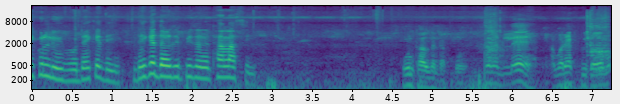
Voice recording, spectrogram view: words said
ই করলে দেখে দিই। দেখে দাও যে পিছনে থাল আছে। কোন থালতে ডাকবো করে দিলে আবার এক পিঠা হব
